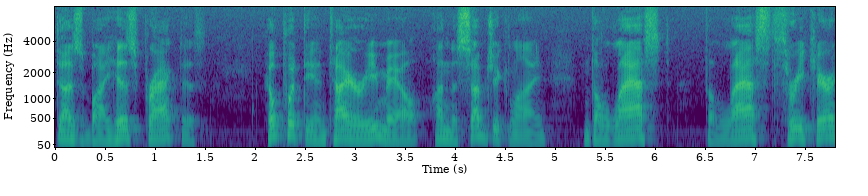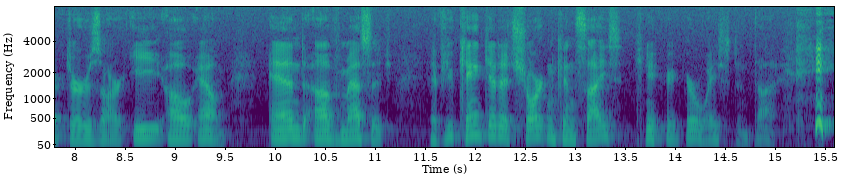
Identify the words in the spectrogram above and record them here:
does by his practice, he'll put the entire email on the subject line. The last, the last three characters are EOM, end of message. If you can't get it short and concise, you're wasting time.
